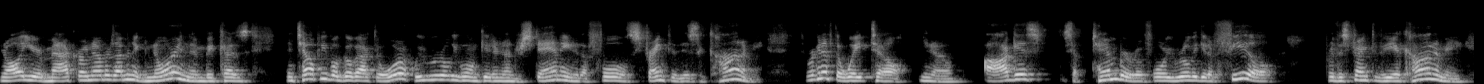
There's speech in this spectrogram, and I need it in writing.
know, all your macro numbers. I've been ignoring them because until people go back to work, we really won't get an understanding of the full strength of this economy. So we're going to have to wait till, you know, August, September before we really get a feel for the strength of the economy.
